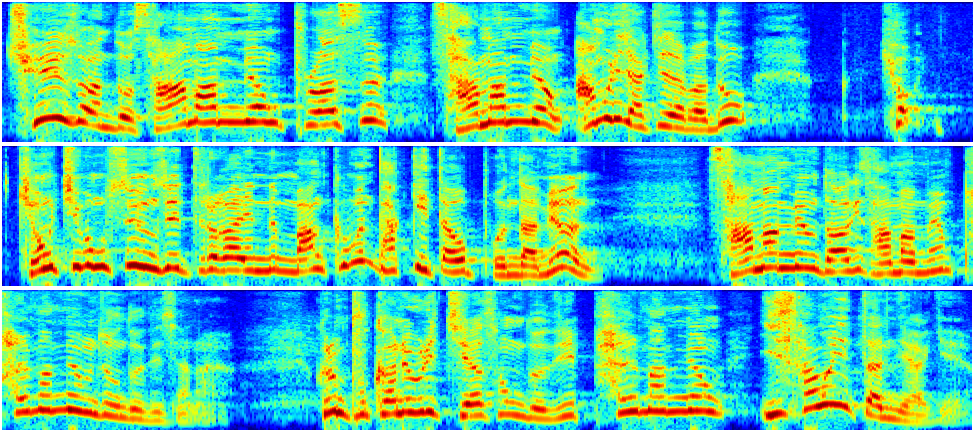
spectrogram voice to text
최소한도 4만 명 플러스 4만 명 아무리 작게 잡아도 경치봉 수용소에 들어가 있는 만큼은 밖에 있다고 본다면 4만 명 더하기 4만 명 8만 명 정도 되잖아요. 그럼 북한에 우리 지하 성도들이 8만 명 이상은 있다는 이야기예요.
